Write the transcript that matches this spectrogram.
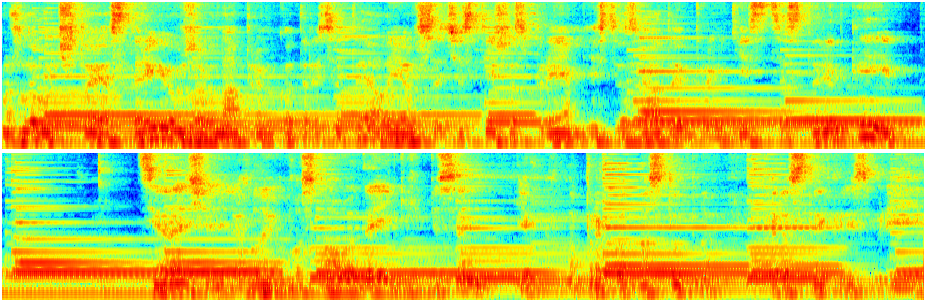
Можливо, чи то я старію вже в напрямку 30, але я все частіше з приємністю згадую про якісь ці сторінки. Ці речі лягли в основу деяких пісень, як, наприклад, наступна Хрести крізь мрії.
